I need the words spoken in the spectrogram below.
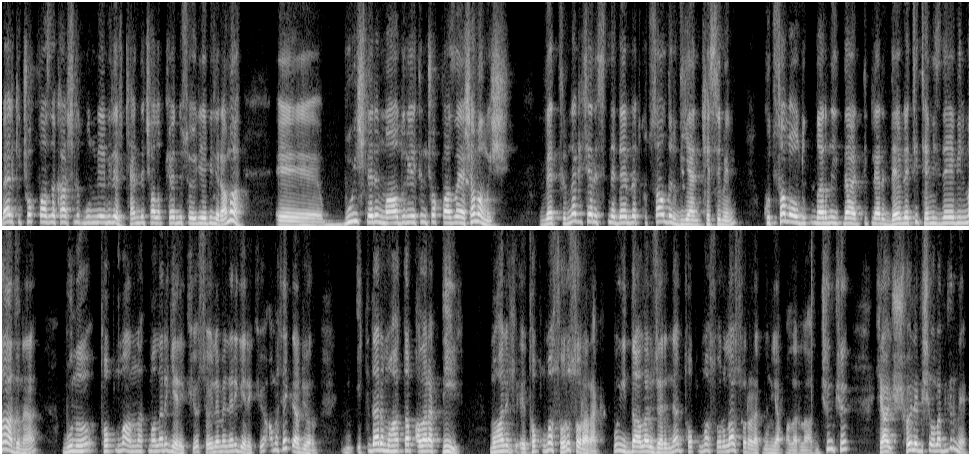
belki çok fazla karşılık bulmayabilir. Kendi çalıp kendi söyleyebilir ama e, bu işlerin mağduriyetini çok fazla yaşamamış ve tırnak içerisinde devlet kutsaldır diyen kesimin kutsal olduklarını iddia ettikleri devleti temizleyebilme adına bunu topluma anlatmaları gerekiyor, söylemeleri gerekiyor. Ama tekrar diyorum, iktidarı muhatap alarak değil, muhalif e, topluma soru sorarak, bu iddialar üzerinden topluma sorular sorarak bunu yapmaları lazım. Çünkü ya şöyle bir şey olabilir mi?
